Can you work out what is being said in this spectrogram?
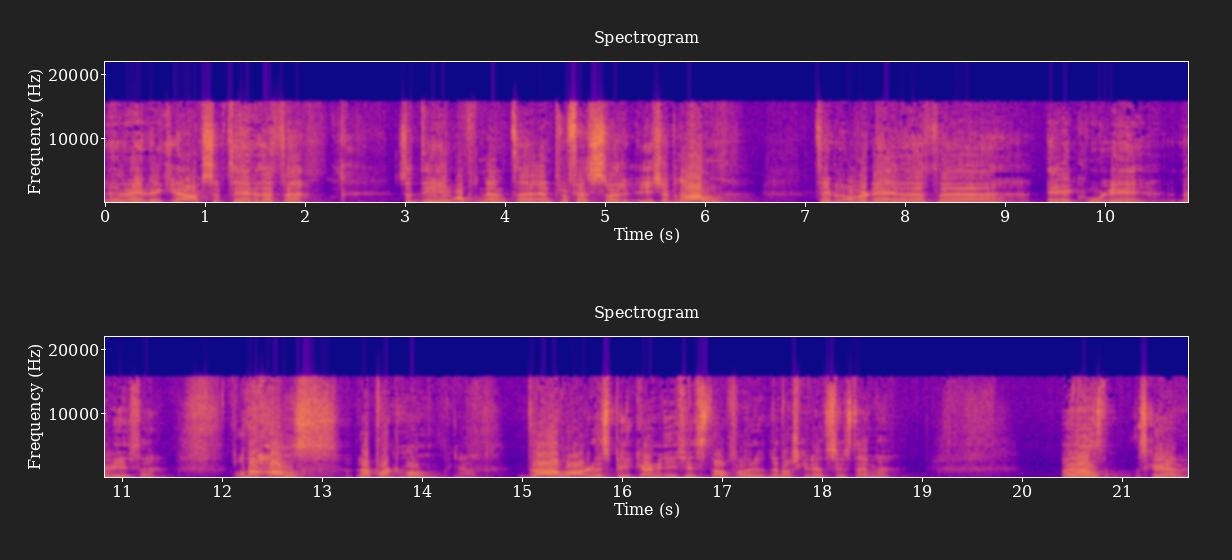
ville ikke akseptere dette. Så de oppnevnte en professor i København til å vurdere dette E. coli-beviset. Og da hans rapport kom, ja. da var det spikeren i kista for det norske rettssystemet. Og han skrev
